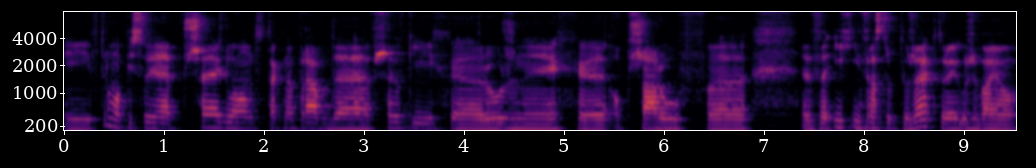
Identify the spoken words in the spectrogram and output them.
i w którym opisuje przegląd tak naprawdę wszelkich e, różnych e, obszarów e, w ich infrastrukturze, której używają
